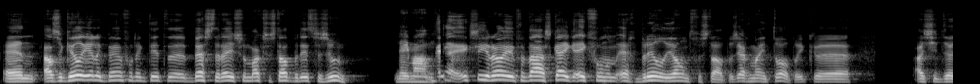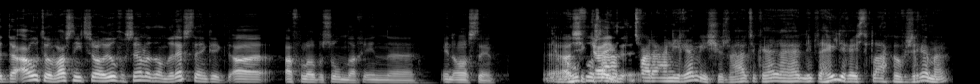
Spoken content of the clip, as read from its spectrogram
En als ik heel eerlijk ben, vond ik dit de beste race van Max Verstappen dit seizoen. Nee, man. Ja, ik zie Roy verbaasd kijken. Ik vond hem echt briljant Verstappen. Dat is echt mijn top. Ik, eh, als je de, de auto was niet zo heel veel sneller dan de rest, denk ik, eh, afgelopen zondag in, eh, in Austin. Eh, Ja, als je kijkt, zaten waren aan die remissues? Hij, hij liep de hele race te klagen over zijn remmen.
